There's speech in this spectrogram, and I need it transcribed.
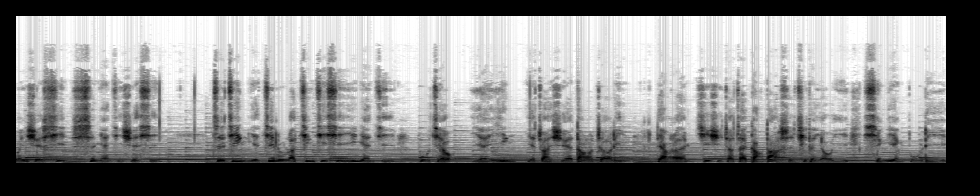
文学系四年级学习，子静也进入了经济系一年级。不久，严英也转学到了这里，两人继续着在港大时期的友谊，形影不离。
